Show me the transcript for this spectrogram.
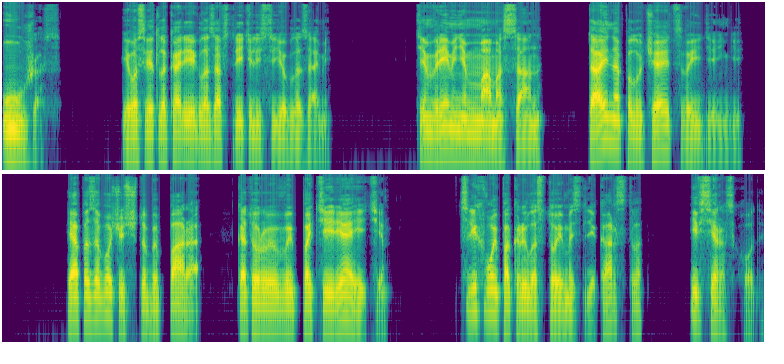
Ужас! Его светло-карие глаза встретились с ее глазами. Тем временем мама Сан тайно получает свои деньги. Я позабочусь, чтобы пара, которую вы потеряете, с лихвой покрыла стоимость лекарства и все расходы.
